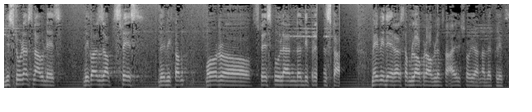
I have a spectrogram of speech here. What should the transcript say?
The students nowadays, because of stress, they become more uh, stressful and the depression starts. Maybe there are some law problems. I will show you another clips.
